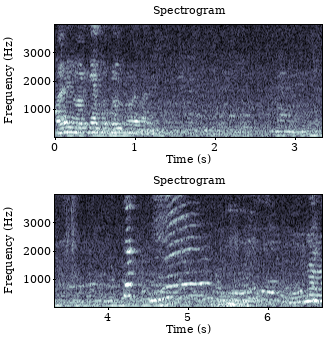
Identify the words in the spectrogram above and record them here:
ಬಂದು ಬಳ್ಳಿ ನೋಡ್ಕೊಂತ ಕುಂತು ದಿನ ಇನ್ನೊಂದು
